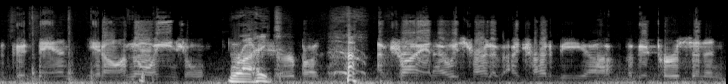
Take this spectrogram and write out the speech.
a good man. You know, I'm no angel, Right. Sure, but I'm trying. I always try to. I try to be uh, a good person and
